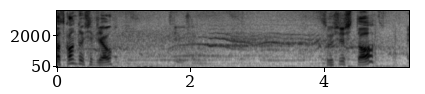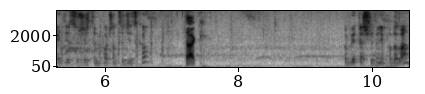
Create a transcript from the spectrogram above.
O, skąd on się wziął? Słyszysz to? Ej, ty słyszysz ten płaczące dziecko? Tak. Tobie też się to nie podoba?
